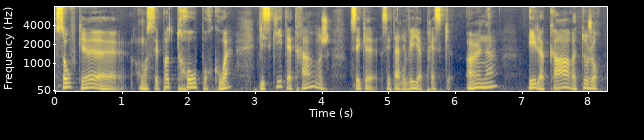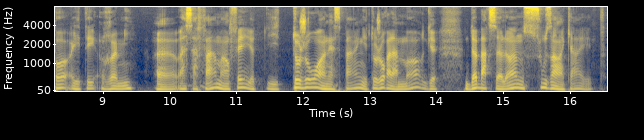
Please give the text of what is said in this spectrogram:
Sauf que euh, on ne sait pas trop pourquoi. Puis ce qui est étrange, c'est que c'est arrivé il y a presque un an et le corps n'a toujours pas été remis euh, à sa femme. En fait, il est toujours en Espagne, il est toujours à la morgue de Barcelone sous enquête.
